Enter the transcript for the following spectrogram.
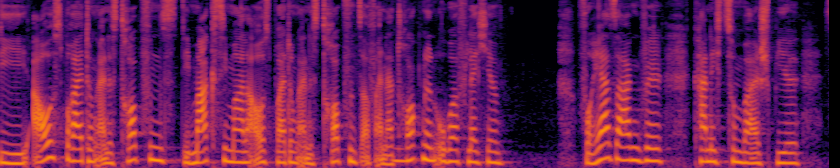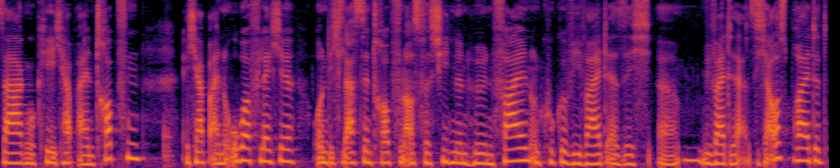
die Ausbreitung eines Tropfens, die maximale Ausbreitung eines Tropfens auf einer mhm. trockenen Oberfläche vorhersagen will, kann ich zum Beispiel sagen, okay, ich habe einen Tropfen, ich habe eine Oberfläche und ich lasse den Tropfen aus verschiedenen Höhen fallen und gucke, wie weit er sich, äh, wie weit er sich ausbreitet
